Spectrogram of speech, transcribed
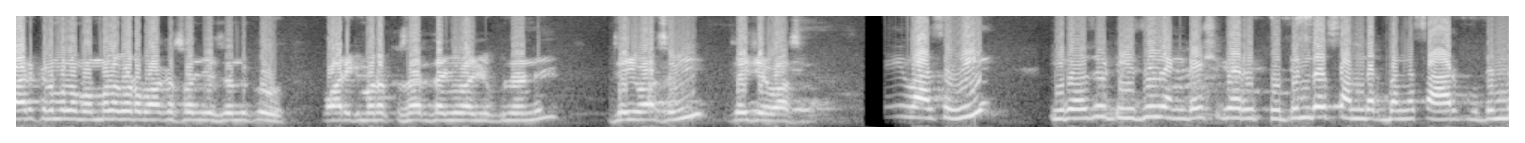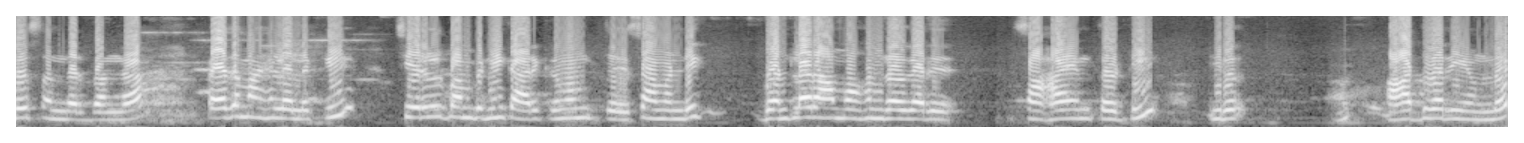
కార్యక్రమంలో మమ్మల్ని కూడా భాగస్వామ్యం చేసేందుకు వారికి మరొకసారి ధన్యవాదాలు చెప్తున్నాండి జై వాసవి జై జై వాసవి. జై వాసవి. ఈరోజు టీజీ వెంకటేష్ గారి పుట్టినరోజు సందర్భంగా సార్ పుట్టినరోజు సందర్భంగా పేద మహిళలకి చీరల పంపిణీ కార్యక్రమం చేశామండి. గొంట్ల రామ్మోహన్ రావు గారి సహాయంతో ఆధ్వర్యంలో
